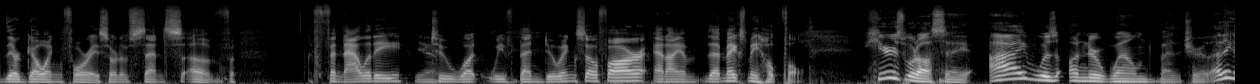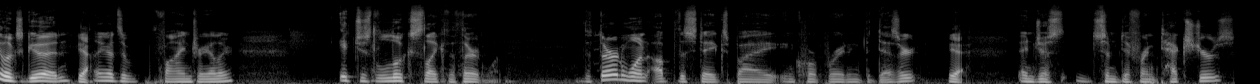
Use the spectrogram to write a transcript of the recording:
they're going for a sort of sense of finality Yeah. to what we've been doing so far and I am that makes me hopeful. Here's what I'll say. I was underwhelmed by the trailer. I think it looks good. Yeah. I think it's a fine trailer. It just looks like the third one. The third one upped the stakes by incorporating the desert Yeah. and just some different textures.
